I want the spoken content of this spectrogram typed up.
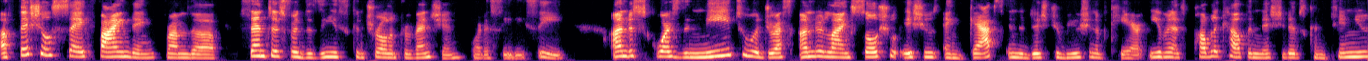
Officials say finding from the Centers for Disease Control and Prevention, or the CDC, underscores the need to address underlying social issues and gaps in the distribution of care, even as public health initiatives continue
